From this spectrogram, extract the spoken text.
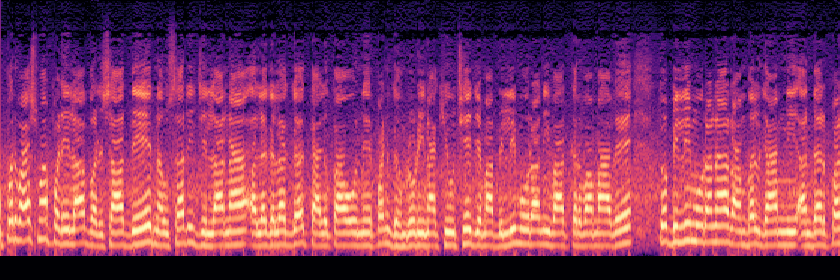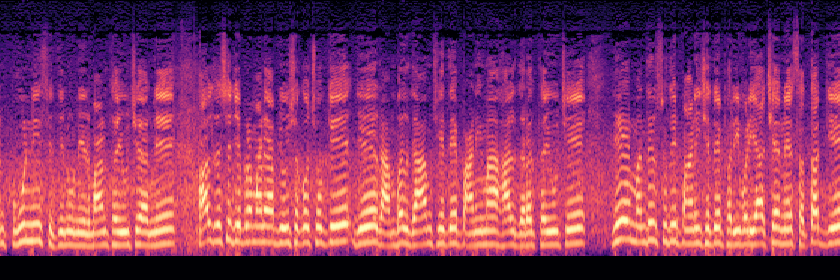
ઉપરવાસમાં પડેલા વરસાદે નવસારી જિલ્લાના અલગ અલગ તાલુકાઓને પણ ગમરોડી નાખ્યું છે. જેમાં બિલ્લીમોરાની વાત કરવામાં આવે તો બિલ્લીમોરાના રાંબલ ગામની અંદર પણ પૂરની સ્થિતિનું નિર્માણ થયું છે અને હાલ દ્રશ્ય જે પ્રમાણે આપ જોઈ શકો છો કે જે રાંબલ ગામ છે તે પાણીમાં હાલ ગરક થયું છે. જે મંદિર સુધી પાણી છે તે ફરી વળ્યા છે અને સતત જે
